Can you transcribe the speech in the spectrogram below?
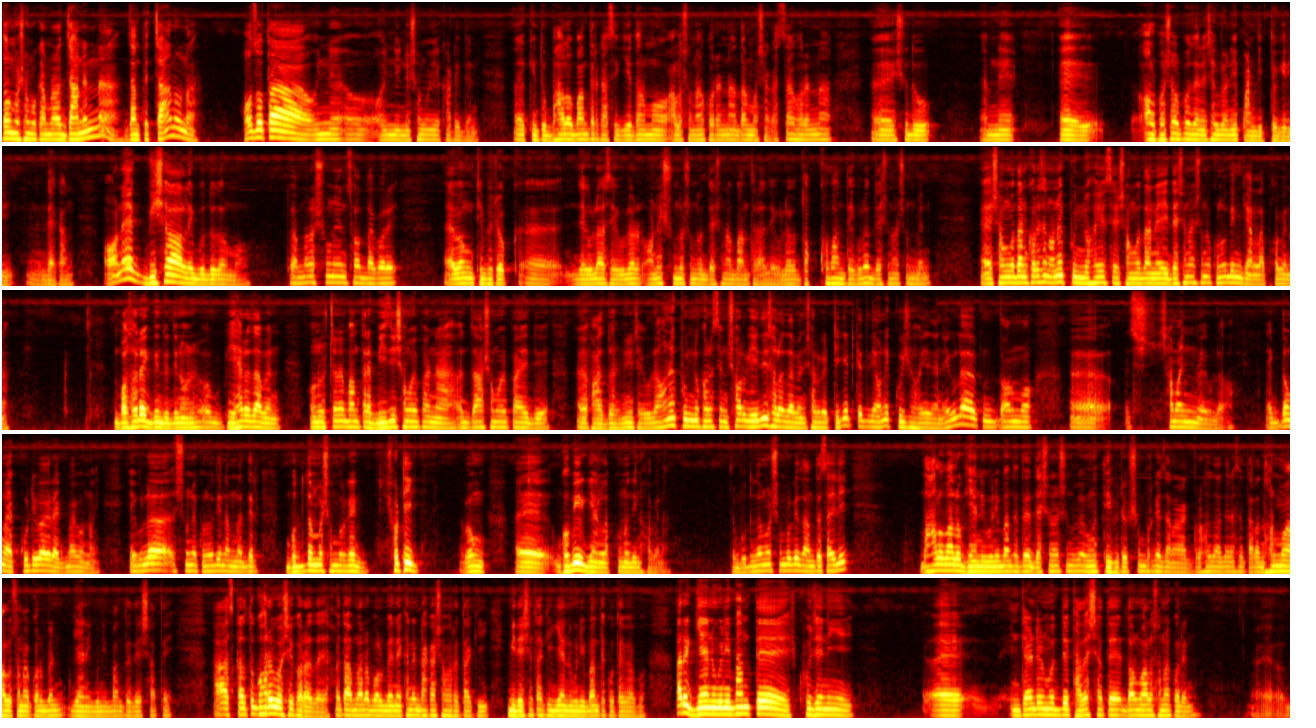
ধর্ম সম্পর্কে আপনারা জানেন না, জানতে চানও না। অযথা অন্য, অন্যান্য সময়ে কাটিয়ে দেন। কিন্তু ভালো বান্তের কাছে গিয়ে ধর্ম আলোচনা করেন না, ধর্ম সাক্ষাৎ করেন না। শুধু এমনি অল্প স্বল্প জানে সেগুলো নিয়ে পাণ্ডিত্যগিরি দেখান। অনেক বিশাল এই বৌদ্ধ ধর্ম। তো আপনারা শুনেন, শ্রদ্ধা করে। এবং ত্রিপিটক যেগুলো আছে এগুলোর অনেক সুন্দর সুন্দর দেশনা বান্তারা যেগুলো দক্ষ বান্ত এগুলোর দেশনা শুনবেন। সঙ্গদান করেছেন, অনেক পুণ্য হয়েছে সঙ্গদানে। এই দেশনা শুনে কোনো দিন জ্ঞান লাভ হবে না। বছরে একদিন, দুদিন বিহারে যাবেন। অনুষ্ঠানে বান তারা বিজি সময় পায় না, যা সময় পায় পাঁচ, দশ মিনিট এগুলো। অনেক পুণ্য করেছেন, স্বর্গে ইজি চলে যাবেন, স্বর্গের টিকিট কেটে দিয়ে অনেক খুশি হয়ে যান। এগুলো ধর্ম সামান্য এগুলো। একদম এক কোটি ভাগের এক ভাগও নয়। এগুলো শুনে কোনোদিন আপনাদের বৌদ্ধ ধর্ম সম্পর্কে সঠিক এবং গভীর জ্ঞান লাভ কোনোদিন হবে না। তো বৌদ্ধ ধর্ম সম্পর্কে জানতে চাইলে ভালো ভালো জ্ঞানী গুণী বান্ধবদের দেশনা শুনবে এবং ত্রিপিটক সম্পর্কে জানার আগ্রহ যাদের আছে তারা ধর্ম আলোচনা করবেন জ্ঞানী গুণী বান্ধবদের সাথে। আজকাল তো ঘরে বসে করা যায়। হয়তো আপনারা বলবেন, এখানে ঢাকা শহরে থাকি, বিদেশে থাকি, জ্ঞানী গুণী বানতে কোথায় পাবো? আরে জ্ঞানগুণী বানতে খুঁজে নিয়ে ইন্টারনেটের মধ্যে তাদের সাথে ধর্ম আলোচনা করেন।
